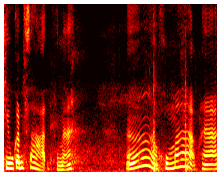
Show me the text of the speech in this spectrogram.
คิ้วกันสาดเห็นไหมอ่าคุ้มมากนะคะ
